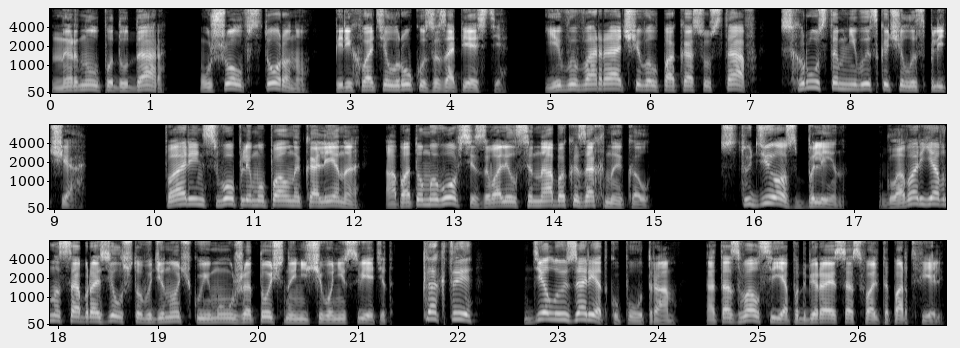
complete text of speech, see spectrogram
Нырнул под удар, ушел в сторону, перехватил руку за запястье и выворачивал, пока сустав с хрустом не выскочил из плеча. Парень с воплем упал на колено, а потом и вовсе завалился на бок и захныкал. «Студиоз, блин!» Главарь явно сообразил, что в одиночку ему уже точно ничего не светит. «Как ты...» «Делаю зарядку по утрам», — отозвался я, подбирая с асфальта портфель.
